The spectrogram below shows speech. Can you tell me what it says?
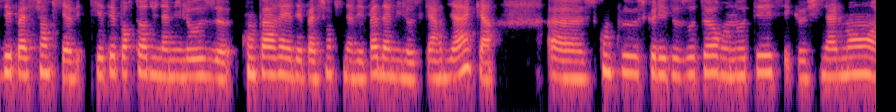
des patients qui, avaient, qui étaient porteurs d'une amylose comparé à des patients qui n'avaient pas d'amylose cardiaque. ce, qu'on peut, ce que les deux auteurs ont noté, c'est que finalement,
